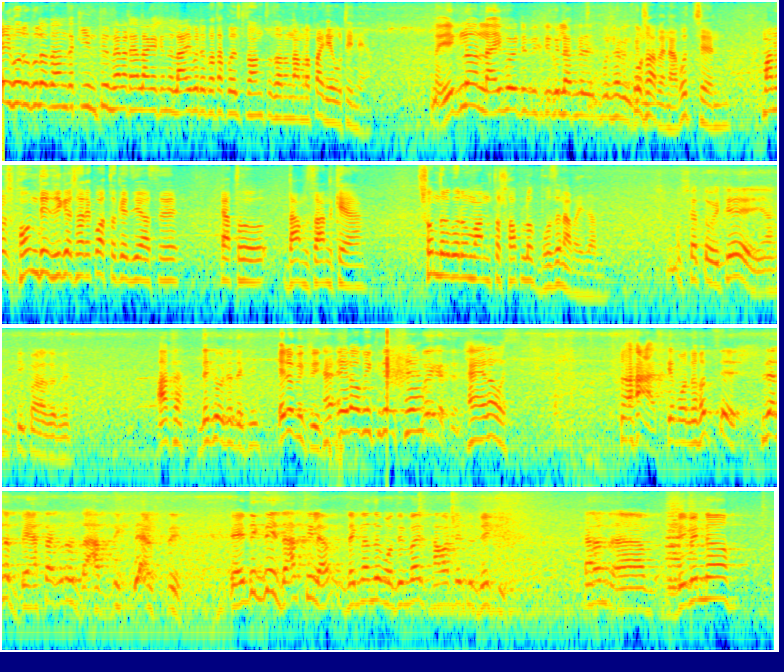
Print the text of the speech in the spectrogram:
এই গরুগুলো ধরেন যে কিন্তু মেলা ঠেলা লাগে কিন্তু লাইভ ওয়েটের কথা বলতে তখন তো ধরেন আমরা পাইয়ে উঠি না। না এগুলো লাইভ ওয়েটে বিক্রি করলে আপনি পোষাবেন কেন? পোষাবে না বুঝছেন? মানুষ ফোন দিয়ে জিজ্ঞেস করে কত কেজি আছে? এত দাম চান কে? সুন্দর গরুর মান তো সব লোক বোঝে না ভাইজান। সমস্যা তো ওইটাই এখন কি করা যাবে? আচ্ছা দেখি ওটা দেখি। এটাও বিক্রি? হ্যাঁ এরাও বিক্রি হচ্ছে হয়ে গেছে? হ্যাঁ এরাও হচ্ছে আজকে মনে হচ্ছে যেন ব্যথা করে দাঁত দেখতে আসছে। এই দিক দিয়ে যাচ্ছিলাম দেখলাম যে মতিন ভাইয়ের খামারটা একটু দেখি। কারণ বিভিন্ন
